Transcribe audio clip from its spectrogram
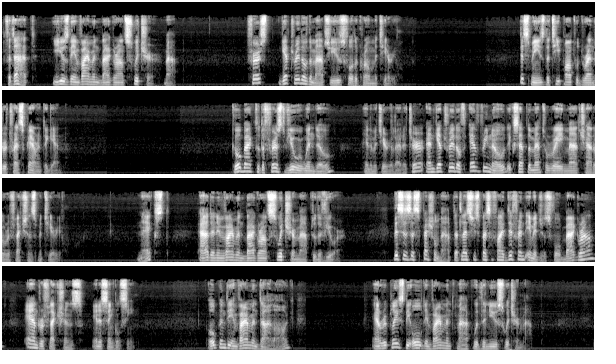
For that, you use the Environment Background Switcher map. First, get rid of the maps you use for the chrome material. This means the teapot would render transparent again. Go back to the first viewer window in the material editor and get rid of every node except the mental ray matte shadow reflections material. Next, add an environment background switcher map to the viewer. This is a special map that lets you specify different images for background and reflections in a single scene. Open the environment dialog and replace the old environment map with the new switcher map.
